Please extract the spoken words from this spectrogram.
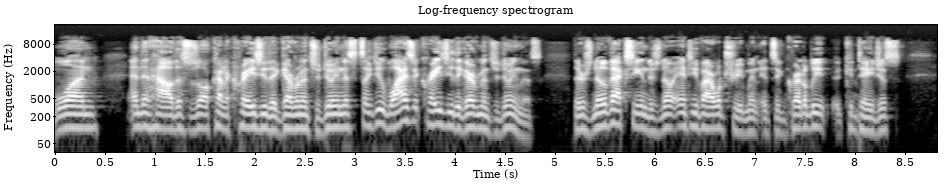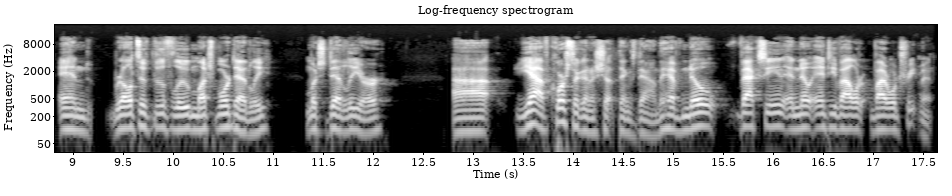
one, and then how this is all kind of crazy that governments are doing this. It's like, dude, why is it crazy that governments are doing this? There's no vaccine, there's no antiviral treatment. It's incredibly contagious and relative to the flu, much more deadly, much deadlier. Uh, yeah, of course they're going to shut things down. They have no vaccine and no antiviral viral treatment.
